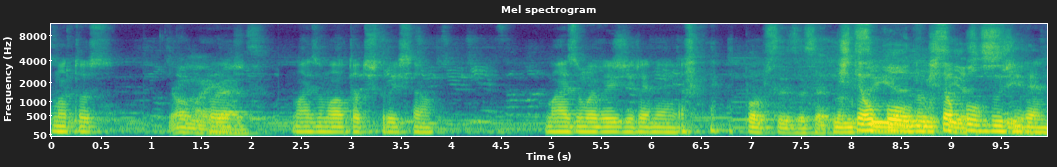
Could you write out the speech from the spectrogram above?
Matou-se. Oh my god. Mais uma autodestruição. Mais uma vez Jiren é. Pobre C17. Não Isto é o não isto é o polvo do Jiren.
